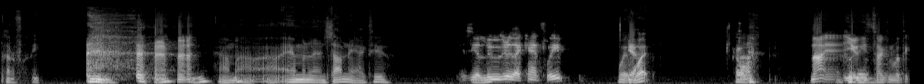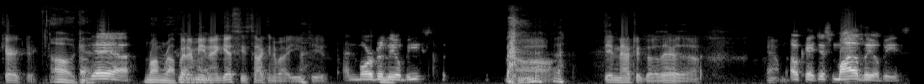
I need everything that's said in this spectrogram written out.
kind of funny. I'm, uh, I am an insomniac too. Is he a loser that can't sleep? Wait, Yeah. what? Oh, Not you. He's talking about the character. Oh, okay. Yeah, yeah. Wrong Ralph. But I mean, I guess he's talking about you too. And morbidly obese. Oh, didn't have to go there though. Okay, just mildly obese.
